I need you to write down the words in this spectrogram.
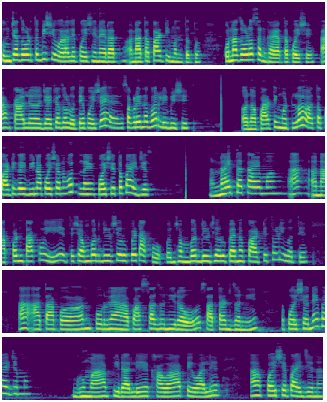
तुमच्याजवळ तर बिशी भराले पैसे नाही राहत. आणि आता पार्टी म्हणतं तू. कोणाजवळ असन काय आता पैसे? आ काल ज्याच्याजवळ होते पैसे सगळेनं भरले बिशी. अन पार्टी म्हटलं तर पार्टी काही बिना पैशानं होत नाही. पैसे तर पाहिजेच. नाही तर काय मग? आ आणि आपण टाकू ही तर शंभर दीडशे रुपये टाकू. पण शंभर दीडशे रुपयानं पार्टी थोडी होते. आ आता आपण पूर्ण पाच सहा जणी राहू सात आठ जणी. तर पैसे नाही पाहिजे मग. घुमा फिराले खावा पेवाले. हा पैसे पाहिजे ना.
